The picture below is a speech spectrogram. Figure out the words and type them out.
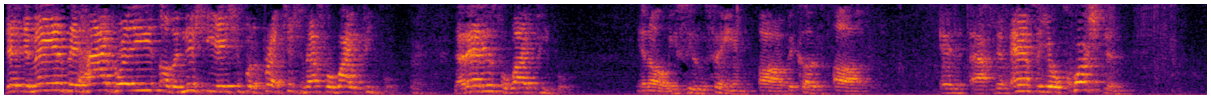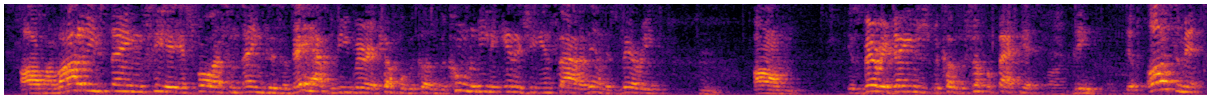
that demands a high grade of initiation for the practitioner. That's for white people. Now that is for white people. You know, you see what I'm saying? Uh, because, uh, and uh, to answer your question, um, a lot of these things here, as far as some things, is that they have to be very careful because the Kundalini energy inside of them is very, um, it's very dangerous because the simple fact that the the ultimate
